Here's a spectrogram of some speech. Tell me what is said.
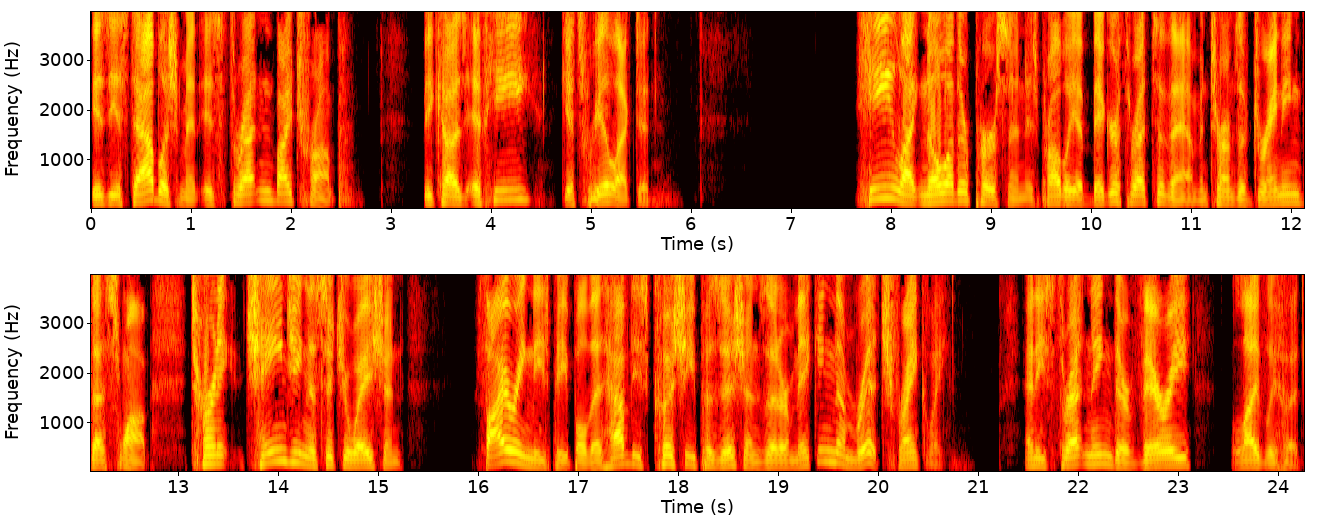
is the establishment is threatened by Trump because if he gets reelected, he, like no other person, is probably a bigger threat to them in terms of draining the swamp, turning, changing the situation, firing these people that have these cushy positions that are making them rich, frankly and he's threatening their very livelihood.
